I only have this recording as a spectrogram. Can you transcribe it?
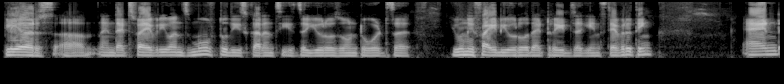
players, um, and that's why everyone's moved to these currencies, the eurozone, towards a unified euro that trades against everything. And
